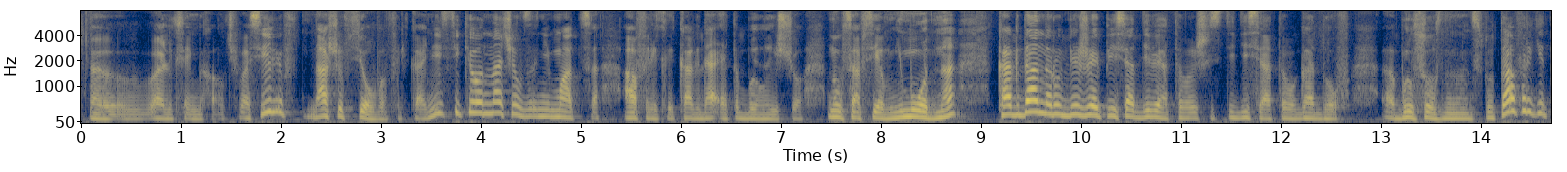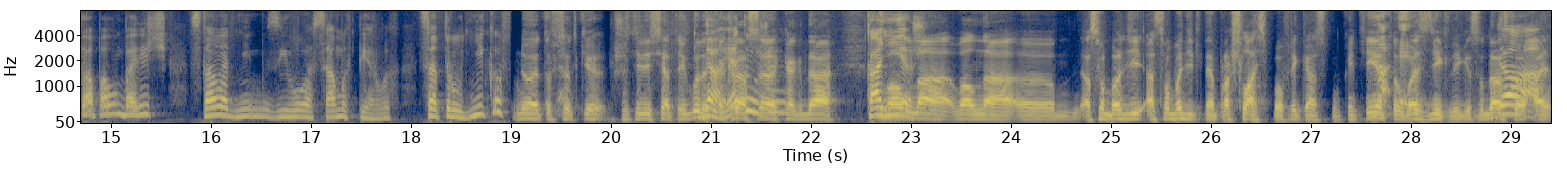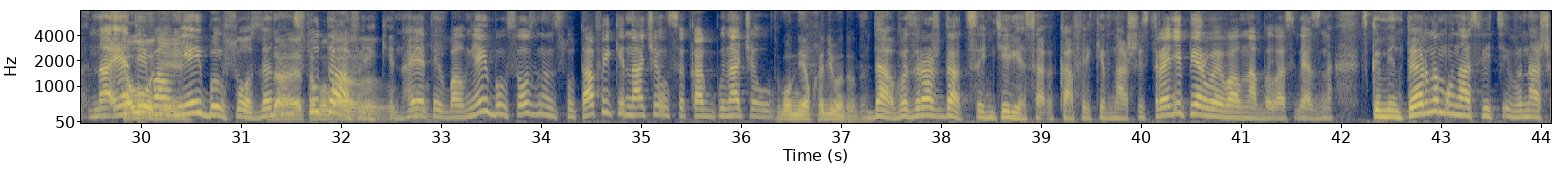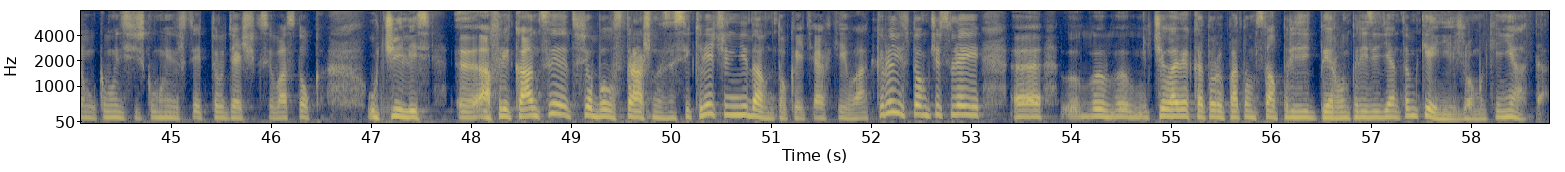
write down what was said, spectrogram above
э, Алексей Михайлович Васильев, наше все в африканистике. Он начал заниматься Африкой, когда это было еще, ну, совсем не модно. Когда на рубеже 59 и 60 годов э, был создан Институт Африки, то Аполлон Борисович стал одним из его самых первых сотрудников. Но это все-таки 60-е годы, да, как раз уже... Э, когда Конечно. волна, волна э, освободи, освободительная прошлась по африканскому континенту, на, э, возникли государства. Да, а на колонии... этой волне был создан да, Институт была... Африки. На этой волне был создан Институт Африки, начался как бы начал... Это было необходимо тогда. Да, возрождаться интерес к Африке в нашей стране. Первая волна была связана с Коминтерном. У нас ведь в нашем коммунистическом университете трудящихся Востока учились Э, африканцы, это все было страшно засекречено, недавно только эти архивы открылись, в том числе и э, человек, который потом стал президент, первым президентом Кении, Джома Кеньята.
